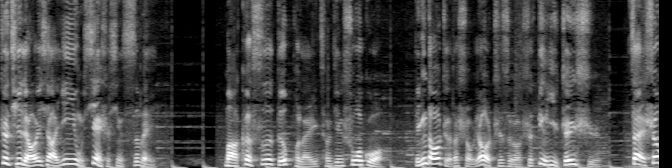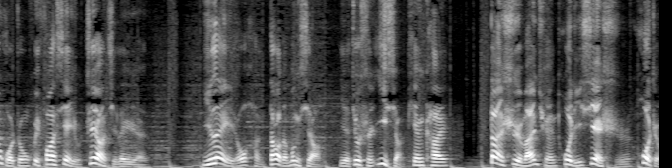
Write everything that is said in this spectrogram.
这期聊一下应用现实性思维。马克思·德普雷曾经说过，领导者的首要职责是定义真实。在生活中会发现有这样几类人：一类有很大的梦想，也就是异想天开。但是完全脱离现实或者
